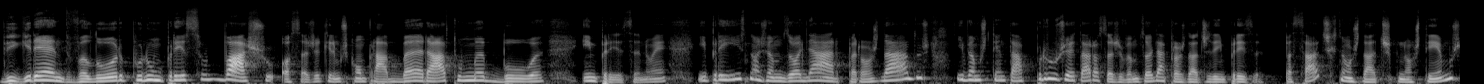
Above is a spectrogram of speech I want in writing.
de grande valor por um preço baixo, ou seja, queremos comprar barato uma boa empresa, não é? E para isso nós vamos olhar para os dados e vamos tentar projetar, ou seja, vamos olhar para os dados da empresa passados, que são os dados que nós temos,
